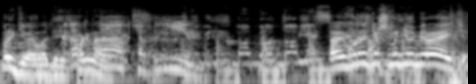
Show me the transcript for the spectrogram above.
Прыгивай в лабиринт, как погнали. так-то, блин? Ай, вроде ж вы не умираете.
